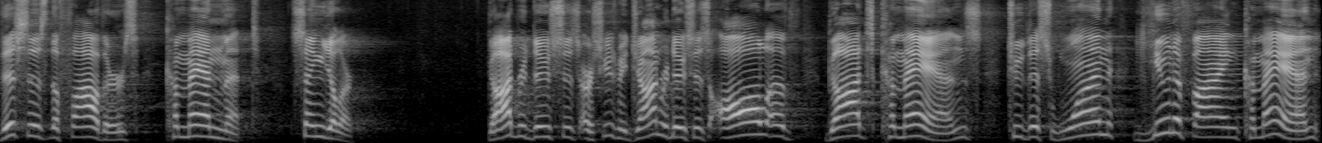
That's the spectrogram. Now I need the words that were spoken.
This is the Father's commandment, singular. God reduces, or excuse me, John reduces all of God's commands to this one unifying command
